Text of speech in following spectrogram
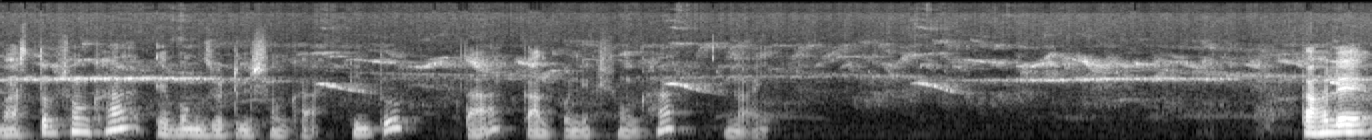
বাস্তব সংখ্যা এবং জটিল সংখ্যা, কিন্তু তা কাল্পনিক সংখ্যা নয়। তাহলে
